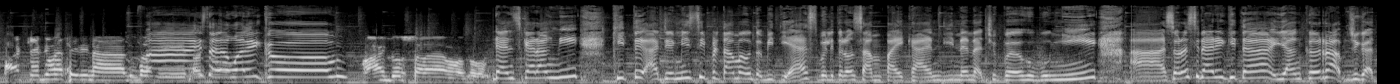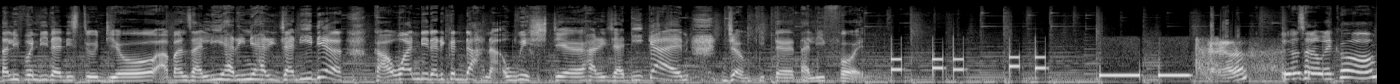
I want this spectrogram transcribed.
Okey, terima kasih Dina. Lupa Bye. Assalamualaikum. Waalaikumsalam. Dan sekarang ni kita ada misi pertama untuk BTS. Boleh tolong sampaikan. Dina nak cuba hubungi uh, seorang sinari kita yang kerap juga telefon Dina di studio. Abang Zali hari ni hari jadi dia. Kawan dia dari Kedah nak wish dia hari jadi kan. Jom kita telefon. Ya, Hello, Assalamualaikum.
